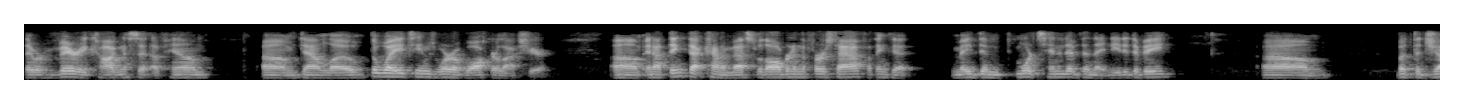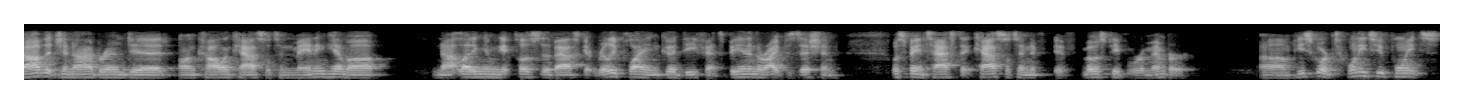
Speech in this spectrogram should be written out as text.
They were very cognizant of him um, down low, the way teams were of Walker last year. Um, and I think that kind of messed with Auburn in the first half. I think that made them more tentative than they needed to be. Um, but the job that Johni Broome did on Colin Castleton, manning him up, not letting him get close to the basket, really playing good defense, being in the right position, was fantastic. Castleton, if, if most people remember, um, he scored 22 points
